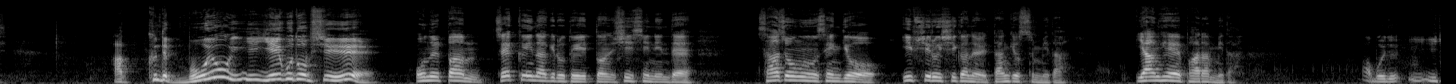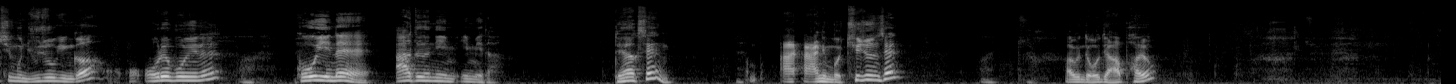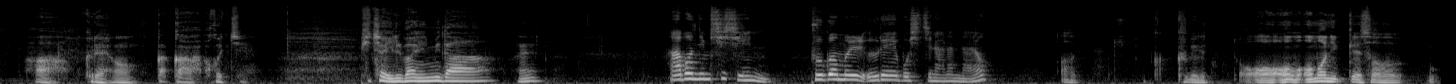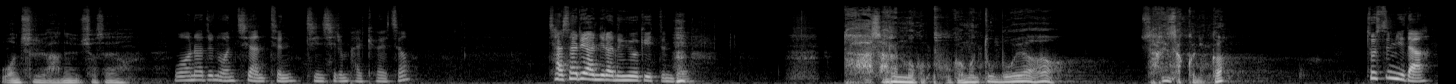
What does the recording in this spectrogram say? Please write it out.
아, 근데 뭐요? 예고도 없이. 오늘 밤 체크인하기로 돼 있던 시신인데 사정 후 생겨 입실 시간을 당겼습니다. 양해 바랍니다. 아, 뭐죠? 이, 이 친구는 유족인가? 어, 어려 보이네? 고인의 아드님입니다. 대학생? 아, 아니 뭐 취준생? 아 근데 어디 아파요? 아 그래 어 깎아 먹었지. 피차 일반입니다. 에? 예? 아버님 시신 부검을 의뢰해 보시진 않았나요? 아 그, 그게 어, 어, 어머니께서 원치를 않으셔서요. 원하든 원치 않든 진실은 밝혀야죠. 자살이 아니라는 의혹이 있던데. 타살은 뭐고 부검은 또 뭐야? 살인 사건인가? 좋습니다.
